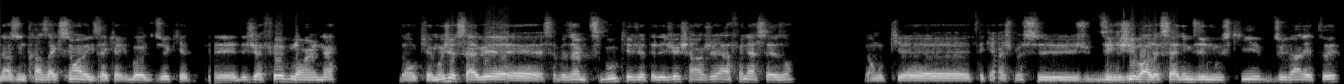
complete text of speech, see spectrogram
dans une transaction avec Zachary Bolduc qui était déjà fait il y a un an. Donc, moi, je savais, euh, ça faisait un petit bout que j'étais déjà échangé à la fin de la saison. Donc, euh, quand je me suis dirigé vers l'Océanie de Rimouski durant l'été,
